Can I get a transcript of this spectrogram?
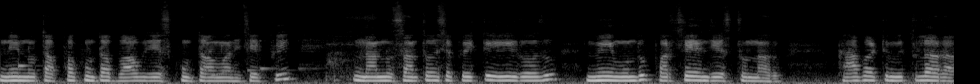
నిన్ను తప్పకుండా బాగు చేసుకుంటామని చెప్పి నన్ను సంతోషపెట్టి ఈరోజు మీ ముందు పరిచయం చేస్తున్నారు. కాబట్టి మిత్రులారా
